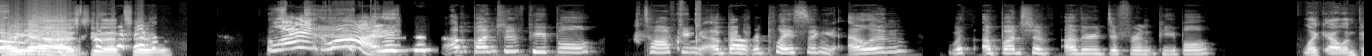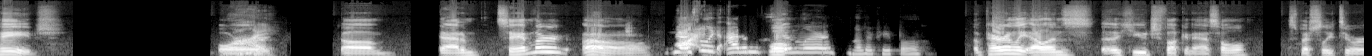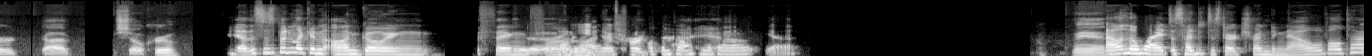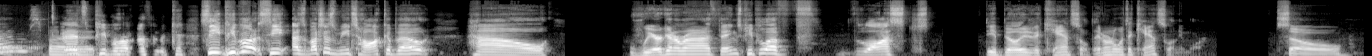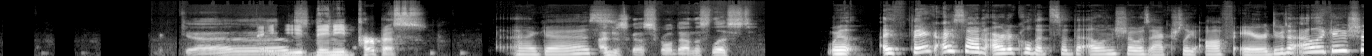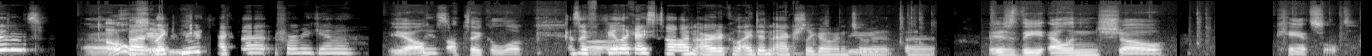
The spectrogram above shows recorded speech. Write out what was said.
Oh yeah, I see that too. What? And Why? it's just a bunch of people talking about replacing Ellen with a bunch of other different people. Like Ellen Page or Why? um Adam Sandler. I. Yeah, I feel like Adam Well- Sandler and some other people. Apparently, Ellen's a huge fucking asshole, especially to her uh, show crew. Yeah, this has been like an ongoing thing Yeah. for I a mean, while. I've heard People been that, talking yeah. about. Yeah, Man, I don't know why it decided to start trending now of all times, oh. but It's people have nothing to ca- see. People see as much as we talk about how we're gonna run out of things. People have lost the ability to cancel. They don't know what to cancel anymore. So guess they need they need purpose. I guess I'm just gonna scroll down this list. Well, I think I saw an article that said the Ellen show is actually off air due to allegations. Uh, Oh, but shit. like, can you check that for me, Gamma? yeah, I'll, please? I'll take a look. Because I Uh, feel like I saw an article. I didn't actually go into the- it, but Is the Ellen show canceled?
